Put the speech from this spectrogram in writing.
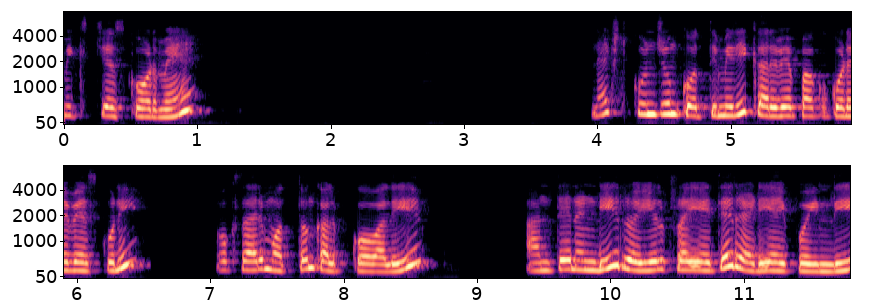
మిక్స్ చేసుకోవడమే. నెక్స్ట్ కొంచెం కొత్తిమీర కరివేపాకు కూడా వేసుకుని ఒకసారి మొత్తం కలుపుకోవాలి. అంతేనండి రొయ్యల ఫ్రై అయితే రెడీ అయిపోయింది.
